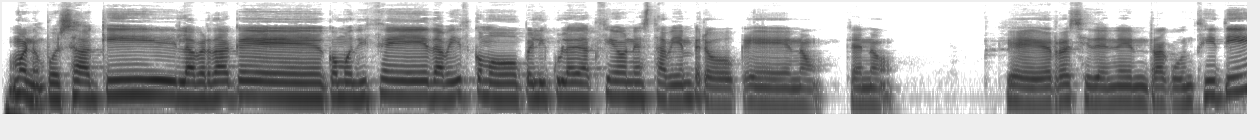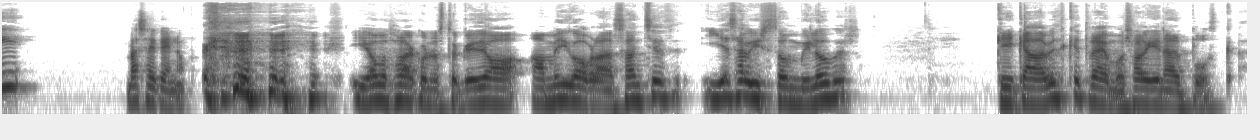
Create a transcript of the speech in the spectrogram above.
Bueno, pues aquí la verdad que, como dice David, como película de acción está bien, pero que no, que no. Que residen en Raccoon City va a ser que no. y vamos ahora con nuestro querido amigo Abraham Sánchez. Y ya sabéis, Zombie Lovers, que cada vez que traemos a alguien al podcast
